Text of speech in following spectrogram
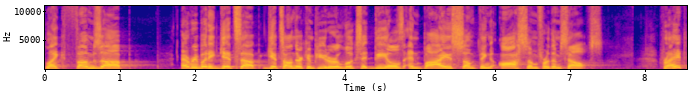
like thumbs up Everybody gets up, gets on their computer, looks at deals, and buys something awesome for themselves. Right?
